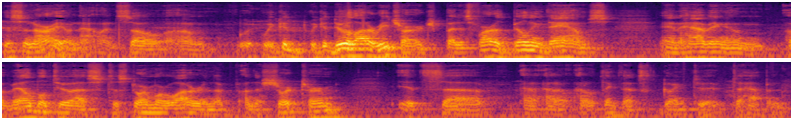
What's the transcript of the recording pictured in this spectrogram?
the scenario now, and so um, we, we could we could do a lot of recharge. But as far as building dams and having them available to us to store more water in the on the short term, it's. Uh, I don't, I don't think that's going to, to happen.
